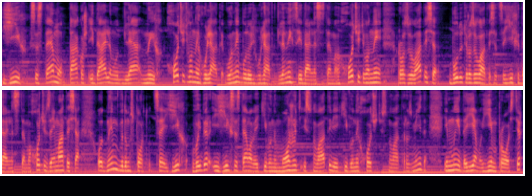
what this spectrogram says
їх систему також ідеальному для них. Хочуть вони гуляти, вони будуть гуляти. Для них це ідеальна система. Хочуть вони розвиватися, будуть розвиватися. Це їх ідеальна система. Хочуть займатися одним видом спорту. Це їх вибір і їх система, в якій вони можуть існувати, в якій вони хочуть існувати. Розумієте? І ми даємо їм простір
